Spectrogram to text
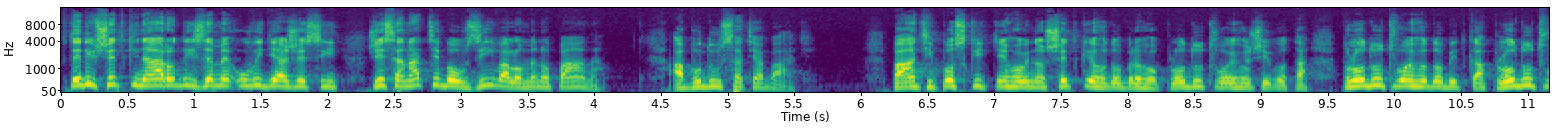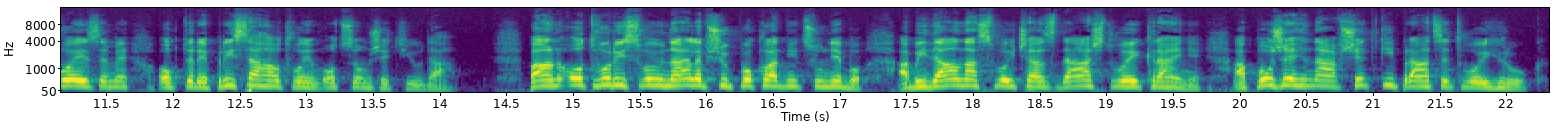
Vtedy všetky národy zeme uvidia, že, si, že sa nad tebou vzývalo meno pána a budú sa ťa báť. Pán ti poskytne hojno všetkého dobrého plodu tvojho života, plodu tvojho dobytka, plodu tvojej zeme, o ktorej prisahal tvojim otcom, že ti ju dá. Pán otvorí svoju najlepšiu pokladnicu nebo, aby dal na svoj čas dáš tvojej krajine a požehná všetky práce tvojich rúk.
